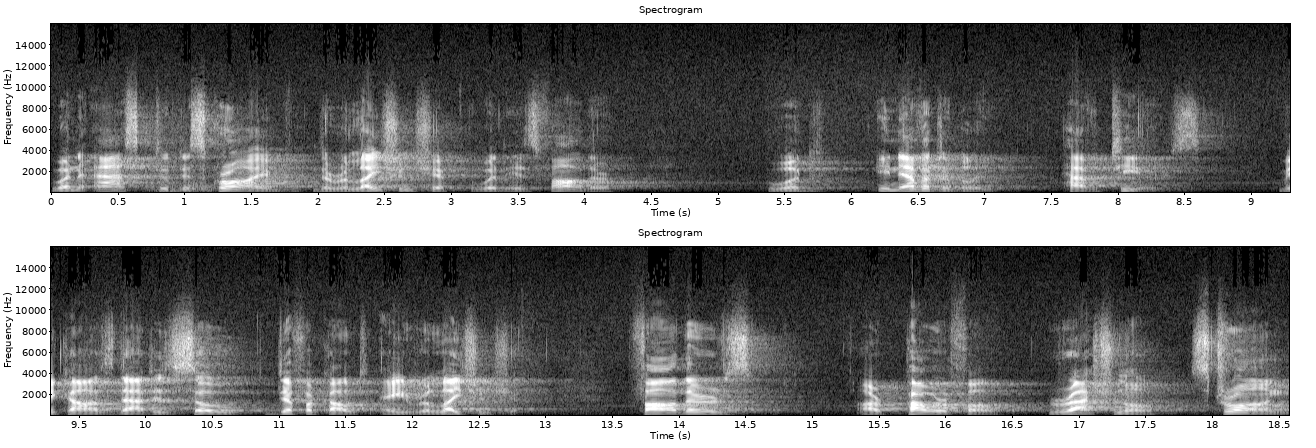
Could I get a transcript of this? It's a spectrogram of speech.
when asked to describe the relationship with his father, would inevitably have tears because that is so difficult a relationship. Fathers are powerful, rational, strong,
